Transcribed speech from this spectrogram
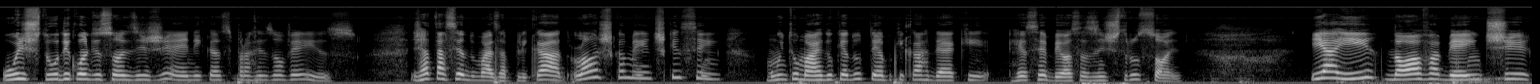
o estudo e condições higiênicas para resolver isso. Já está sendo mais aplicado? Logicamente que sim, muito mais do que do tempo que Kardec recebeu essas instruções. E aí, novamente,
